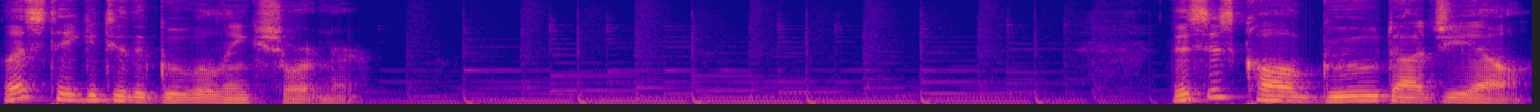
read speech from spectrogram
Let's take it to the Google Link Shortener. This is called goo.gl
